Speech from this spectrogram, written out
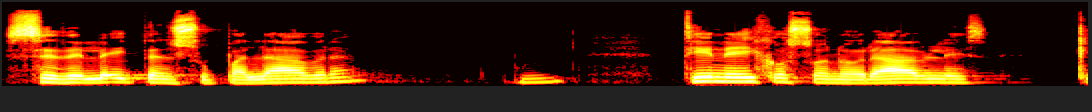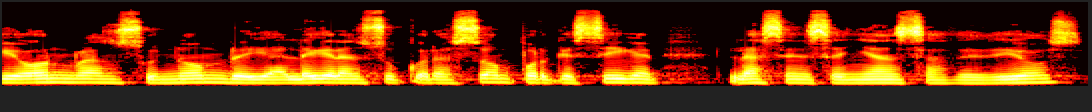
Se deleita en su palabra, tiene hijos honorables que honran su nombre y alegran su corazón porque siguen las enseñanzas de Dios.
